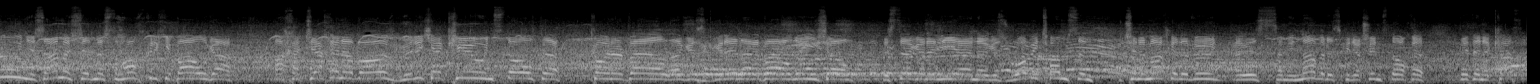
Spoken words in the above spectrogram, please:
úne sama sin nas na hochriche balga a chateachan a ball goiche cún stolta Connor Bell agus grilla ball stygadelíana agus uh, Robbie Thompson sinna machcha a bhún agus sam nabhad is go deir sin tócha bheit inna casa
